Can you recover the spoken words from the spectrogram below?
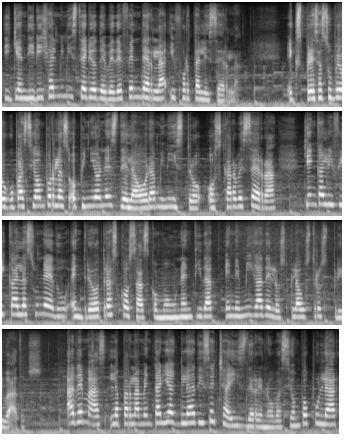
y quien dirija el ministerio debe defenderla y fortalecerla. Expresa su preocupación por las opiniones del ahora ministro Oscar Becerra, quien califica a la SUNEDU, entre otras cosas, como una entidad enemiga de los claustros privados. Además, la parlamentaria Gladys Echaíz de Renovación Popular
